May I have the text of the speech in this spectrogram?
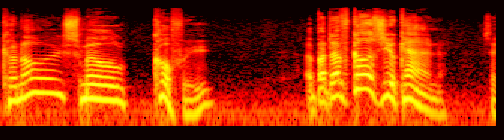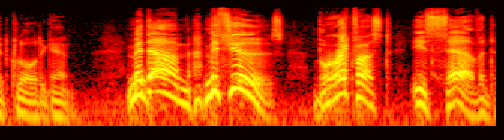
can I smell coffee? But of course you can, said Claude again. Mesdames, messieurs, breakfast is served.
